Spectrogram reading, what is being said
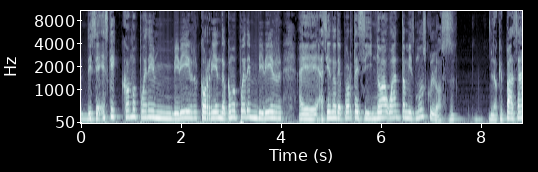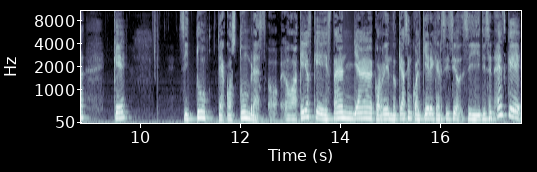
dice, es que cómo pueden vivir corriendo, cómo pueden vivir eh, haciendo deporte si no aguanto mis músculos. Lo que pasa que si tú te acostumbras, o, aquellos que están ya corriendo, que hacen cualquier ejercicio, si dicen, es que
